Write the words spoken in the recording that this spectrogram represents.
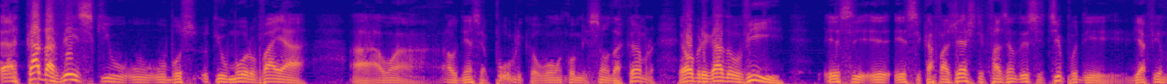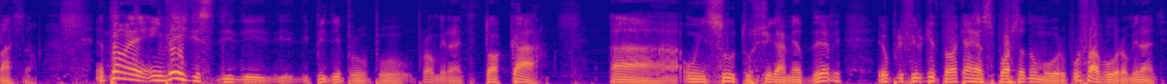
é, cada vez que o, o, o, que o Moro vai a, a uma audiência pública ou uma comissão da Câmara, é obrigado a ouvir esse, esse cafajeste fazendo esse tipo de, de afirmação. Então, é, em vez de, de, de, de pedir para o almirante tocar a, o insulto, o xingamento dele, eu prefiro que toque a resposta do Moro. Por favor, Almirante.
